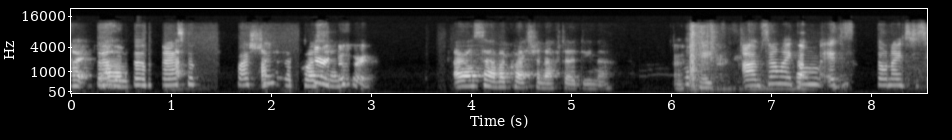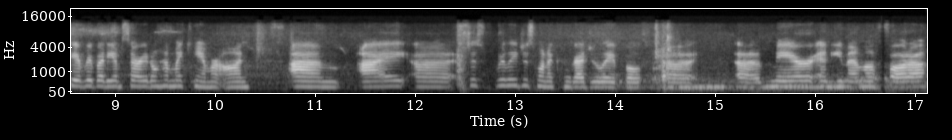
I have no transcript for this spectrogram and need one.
I, um, can I ask a question? A question. Sure, go for it. I also have a question after Adina. Okay. Um, so, Michael, it's so nice to see everybody. I'm sorry I don't have my camera on. Um, I uh, just really just want to congratulate both uh, uh, Mayor and Imam Farrah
